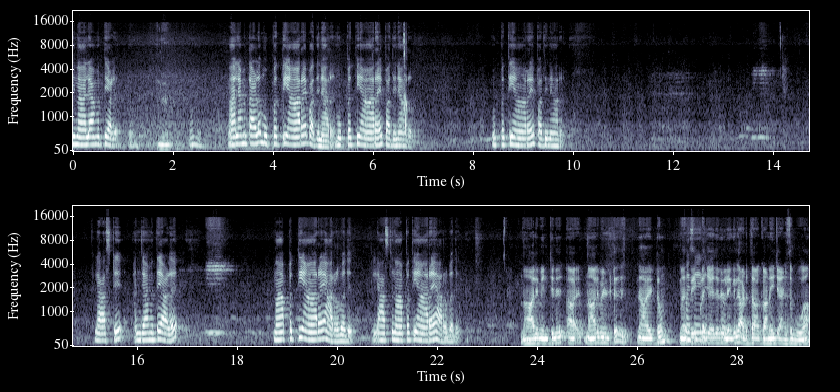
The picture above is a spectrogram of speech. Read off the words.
ഈ നാലാമത്തെ ആൾ. നാലാമത്തെ ആൾ മുപ്പത്തി ആറ് പതിനാറ്. മുപ്പത്തി ആറ് പതിനാറ്. മുപ്പത്തി ആറ് പതിനാറ്. ലാസ്റ്റ് അഞ്ചാമത്തെ ആൾ നാൽപ്പത്തി ആറ് അറുപത്. ലാസ്റ്റ് നാൽപ്പത്തി ആറ് അറുപത്. നാല് മിനിറ്റിന് നാല് മിനിറ്റ് ആയിട്ടും റീപ്ലൈ ചെയ്തിട്ടില്ലെങ്കിൽ അടുത്ത ആൾക്കാണ് ഈ ചാൻസ് പോവാ.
